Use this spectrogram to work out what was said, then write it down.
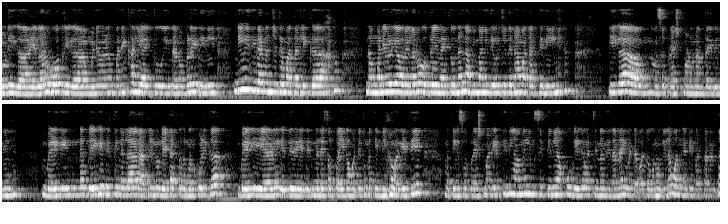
ನೋಡಿ ಈಗ ಎಲ್ಲರೂ ಹೋದ್ರಿ ಈಗ ಮನೆ ಮನೆ ಖಾಲಿ ಆಯಿತು, ಈಗ ನಾನು ಒಬ್ಬಳೇ ಇದ್ದೀನಿ. ನೀವು ಇದ್ದೀರಾ ನನ್ನ ಜೊತೆ ಮಾತಾಡ್ಲಿಕ್ಕೆ? ನಮ್ಮ ಮನೆಯೊಳಗೆ ಅವರೆಲ್ಲರೂ ಹೋದ್ರೆ ಏನಾಯ್ತು? ನನ್ನ ಅಭಿಮಾನಿ ದೇವ್ರ ಜೊತೆ ನಾ ಮಾತಾಡ್ತೀನಿ. ಈಗ ಒಂದು ಸ್ವಲ್ಪ ರೆಸ್ಟ್ ಮಾಡೋಣ ಅಂತ ಇದ್ದೀನಿ. ಬೆಳಿಗ್ಗೆಯಿಂದ ಬೇಗ ಎದ್ದಿರ್ತೀನಲ್ಲ, ರಾತ್ರಿನೂ ಲೇಟ್ ಆಗ್ತದೆ ಮಲ್ಕೊಳಿಕ್ಕೆ ಬೆಳಿಗ್ಗೆ ಹೇಳಿ ಎದ್ದಿ, ಎದ್ದಿದ್ಮೇಲೆ ಸ್ವಲ್ಪ ಈಗ ಹೊಟ್ಟೆ ತುಂಬ ತಿಂಡಿನೂ ಆಗೈತಿ. ಮತ್ತು ಈಗ ಸ್ವಲ್ಪ ರೆಸ್ಟ್ ಮಾಡಿ ಇರ್ತೀನಿ ಆಮೇಲೆ ನಿಮ್ಗೆ ಸಿಗ್ತೀನಿ. ಅಪ್ಪು ಬೇಗ ಬರ್ತೀನಿ. ಅಂದಿದ್ದಾನೆ ಇವತ್ತು ಡಬ್ಬ ತೊಗೊಂಡು ಹೋಗಿಲ್ಲ, ಒಂದು ಗಂಟೆಗೆ ಬರ್ತಾನಂತ.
